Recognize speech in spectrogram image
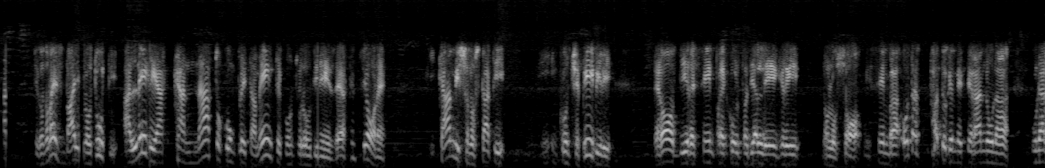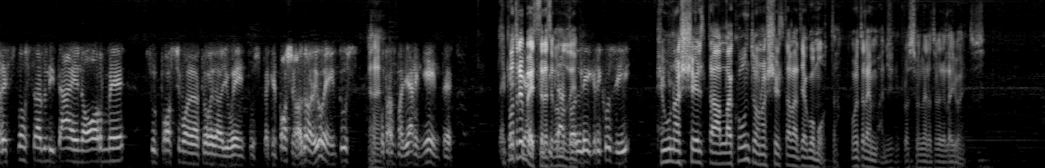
secondo me sbagliano tutti. Allegri ha cannato completamente contro l'Udinese attenzione cambi sono stati inconcepibili, però dire sempre colpa di Allegri non lo so, mi sembra, oltre al fatto che metteranno una, una responsabilità enorme sul prossimo allenatore della Juventus, perché il prossimo allenatore della Juventus eh. non potrà sbagliare niente. Chi potrebbe essere secondo te? Allegri così. Più una scelta alla Conte o una scelta alla Tiago Motta? Come te la immagini il prossimo allenatore della Juventus?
